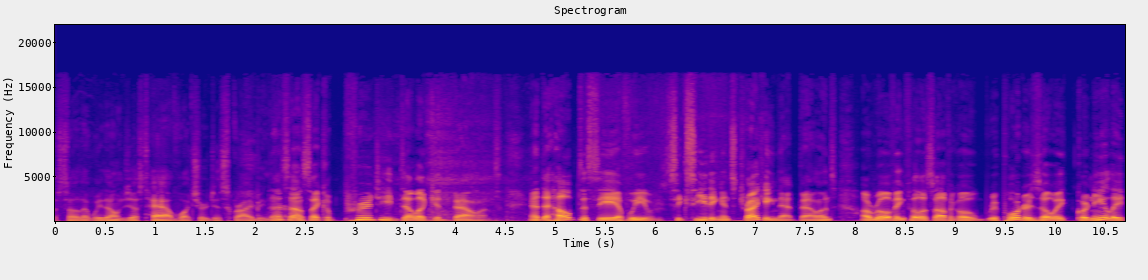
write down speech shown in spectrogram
so that we don't just have what you're describing. That there. sounds like a pretty delicate balance. And to help to see if we're succeeding in striking that balance, a roving philosophical reporter, Zoe Corneli,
